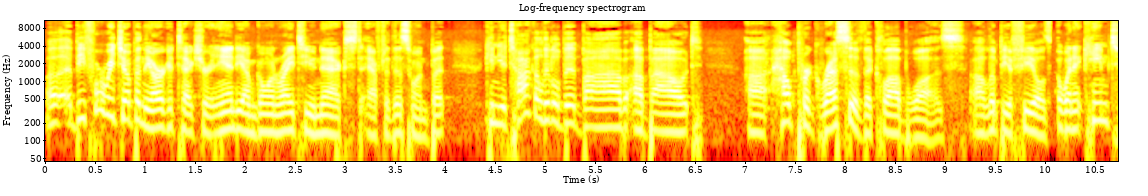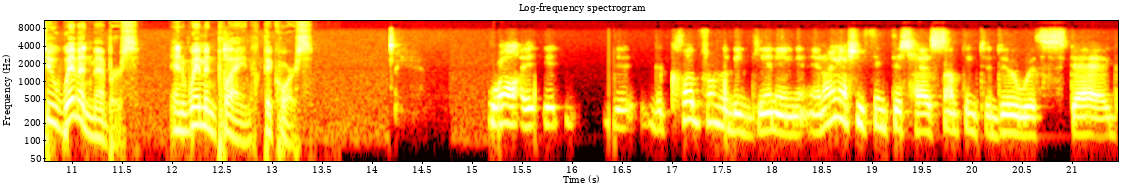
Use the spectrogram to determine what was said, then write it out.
Well, uh, before we jump in the architecture, Andy, I'm going right to you next after this one. But can you talk a little bit, Bob, about uh, how progressive the club was, Olympia Fields, when it came to women members and women playing the course? Well, it, it the, the club from the beginning, and I actually think this has something to do with Stagg,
